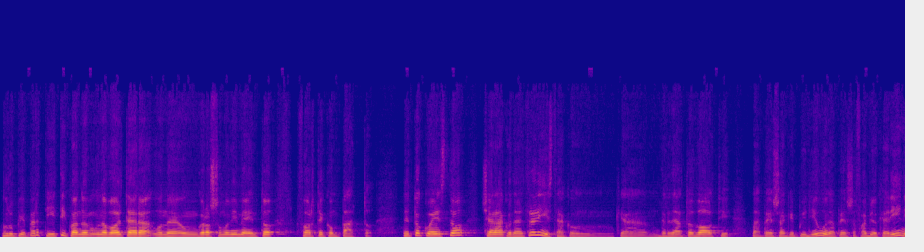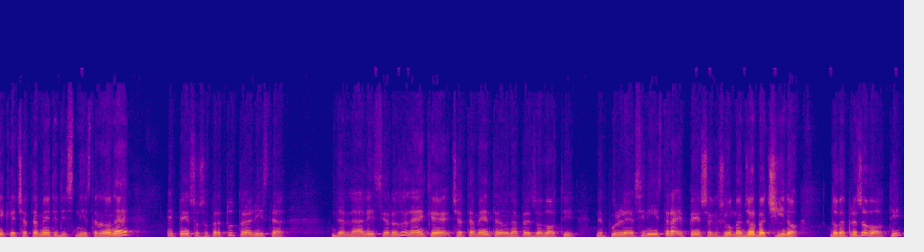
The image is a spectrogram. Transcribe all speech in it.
gruppi e partiti quando una volta era un, un grosso movimento forte e compatto. Detto questo, c'era anche un'altra lista con, che ha drenato voti, ma penso anche più di una, penso a Fabio Carini, che certamente di sinistra non è, e penso soprattutto alla lista dell'Alessia Rosolin, che certamente non ha preso voti neppure nella sinistra, e penso che sul maggior bacino dove ha preso voti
